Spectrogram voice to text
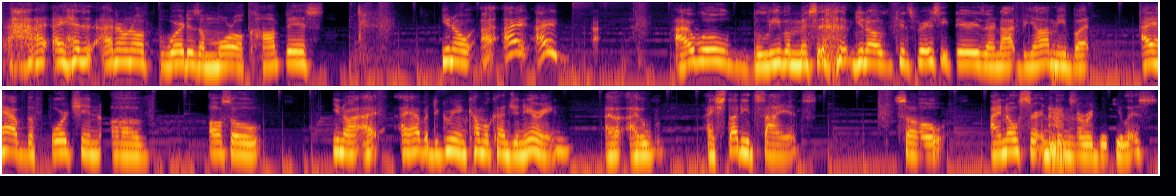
I, I has I don't know if the word is a moral compass. You know, I, I, I, I will believe a miss. you know, conspiracy theories are not beyond me, but I have the fortune of also, you know, I, I have a degree in chemical engineering. I, I, I studied science, so I know certain things are ridiculous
